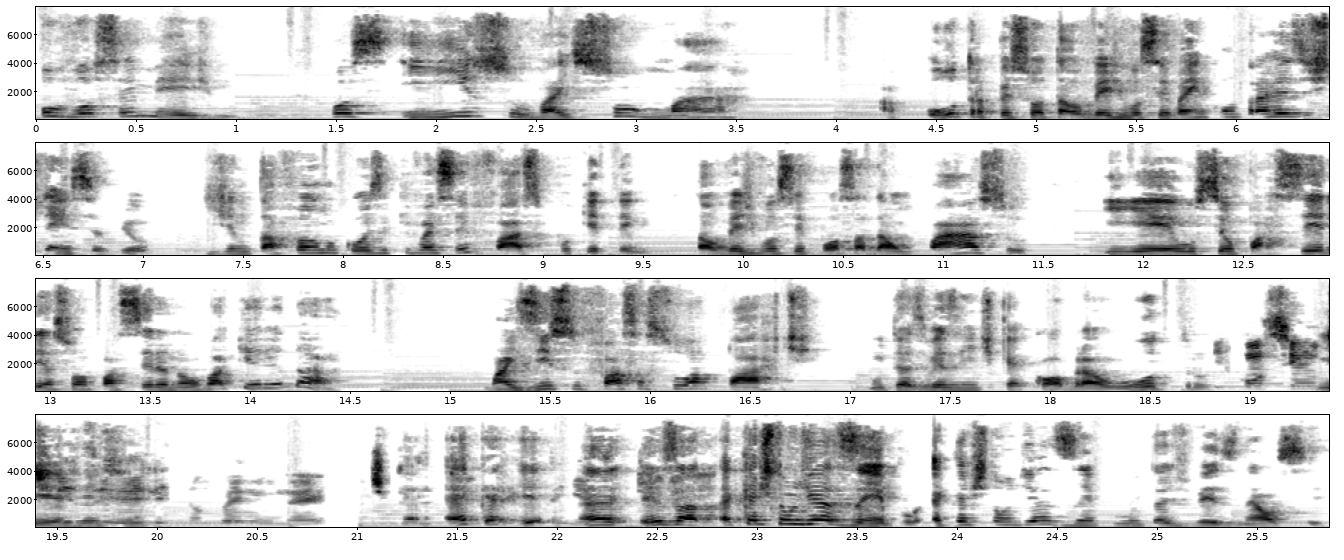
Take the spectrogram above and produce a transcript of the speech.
por você mesmo. E isso vai somar. A outra pessoa, talvez, você vai encontrar resistência, viu? A gente não tá falando coisa que vai ser fácil, porque tem, talvez você possa dar um passo e o seu parceiro e a sua parceira não vai querer dar. Mas isso faça a sua parte. Muitas vezes a gente quer cobrar o outro. E conscientize e a gente... ele também, né? É, é, é, é, exato. É questão de exemplo. É questão de exemplo, muitas vezes, né, Alci?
